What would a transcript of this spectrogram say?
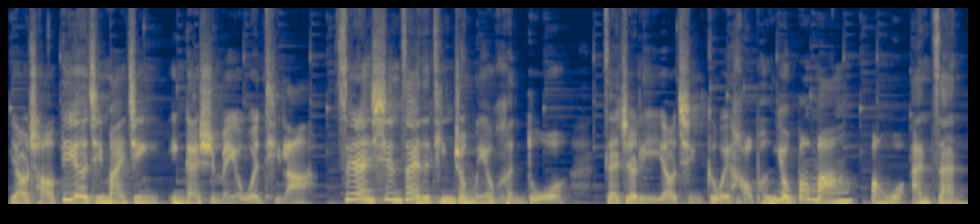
要朝第二季迈进，应该是没有问题啦。虽然现在的听众没有很多，在这里要请各位好朋友帮忙，帮我按赞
